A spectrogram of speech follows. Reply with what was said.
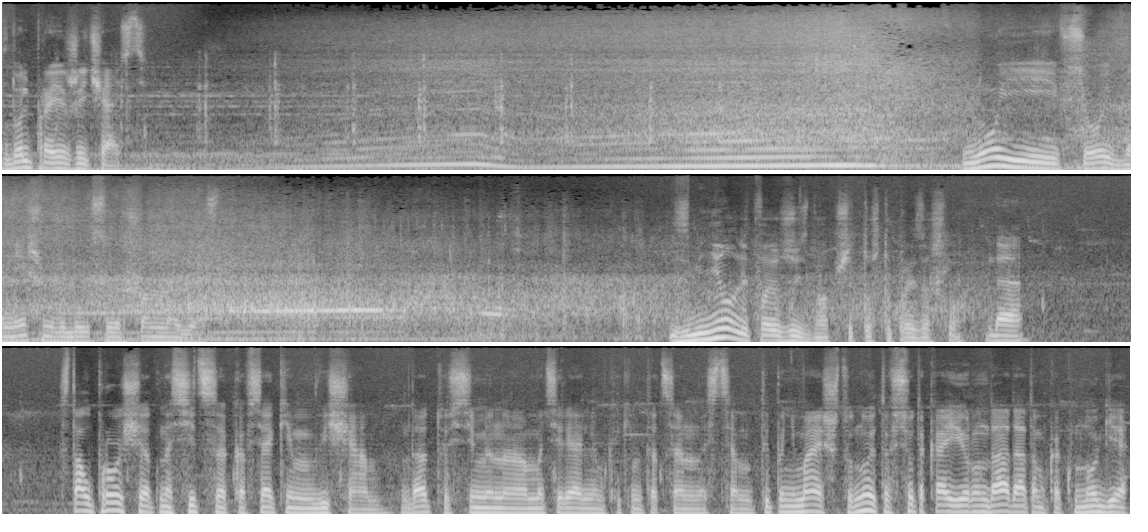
вдоль проезжей части. Ну и все, и в дальнейшем уже был совершен наезд. Изменило ли твою жизнь вообще то, что произошло? Да. Стал проще относиться ко всяким вещам, да, то есть именно материальным каким-то ценностям. Ты понимаешь, что, ну, это все такая ерунда, да, там, как многие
